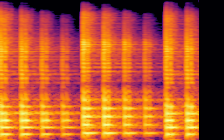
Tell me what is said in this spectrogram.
you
